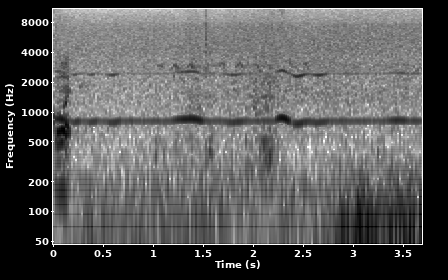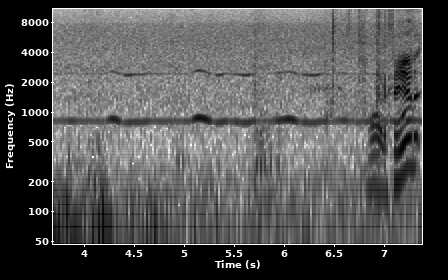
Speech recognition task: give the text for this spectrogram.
Right. Might have found it.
